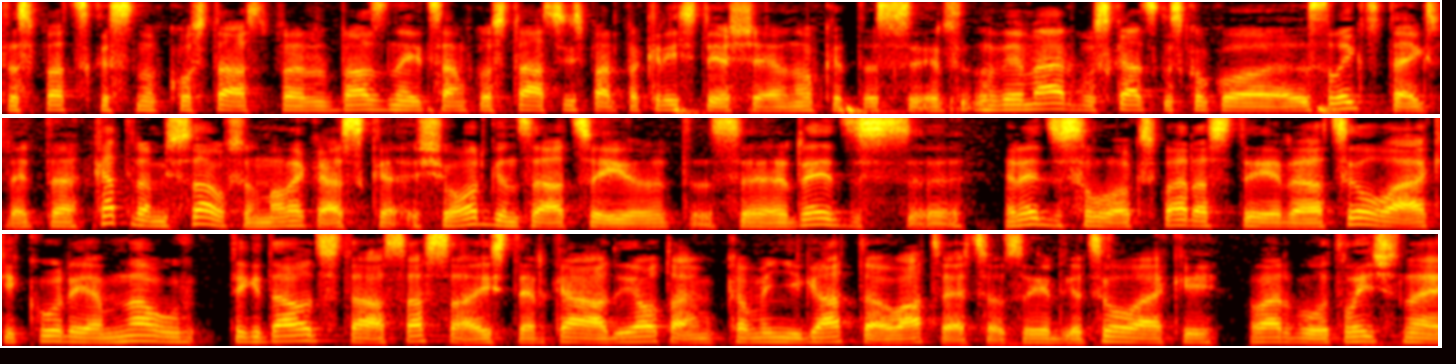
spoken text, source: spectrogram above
tas pats, kas, nu, ko stāst par baznīcām, ko stāst vispār par kristiešiem, nu, ka tas ir, nu, vienmēr būs kāds, kas kaut ko sliktu teiks, bet uh, katram ir savs, un man liekas, ka šo organizāciju tas uh, redzes, uh, redzesloks parasti ir uh, cilvēki, kuriem nav tik daudz tā sasaisti ar kādu jautājumu jautājumu, ka viņi gatavi atvērt savu sirdi. Jo cilvēki varbūt līdšanai,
